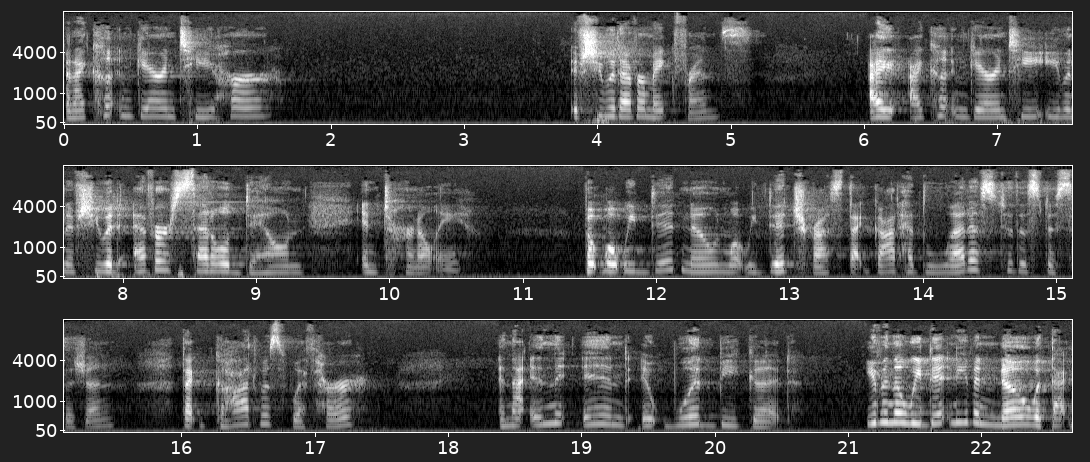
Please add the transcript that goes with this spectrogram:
And I couldn't guarantee her if she would ever make friends. I, I couldn't guarantee even if she would ever settle down internally. But what we did know and what we did trust that God had led us to this decision, that God was with her, and that in the end it would be good even though we didn't even know what that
